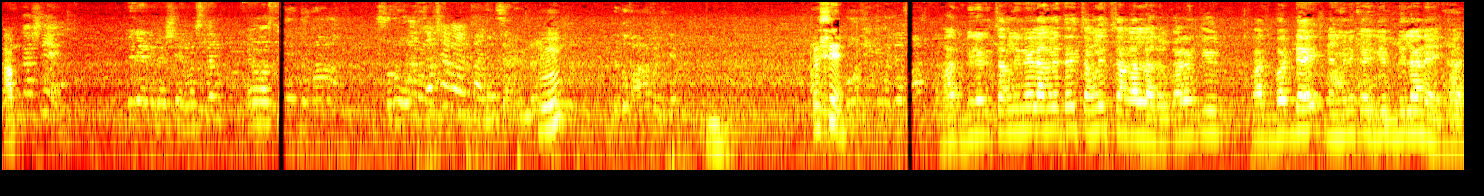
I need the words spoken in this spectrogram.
आप- कसे? आज बिर्याणी चांगली नाही लागली तरी चांगलीच सांगायला लागेल कारण की आज बर्थडे आहे नेहमीने काही गिफ्ट दिला नाही आज.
